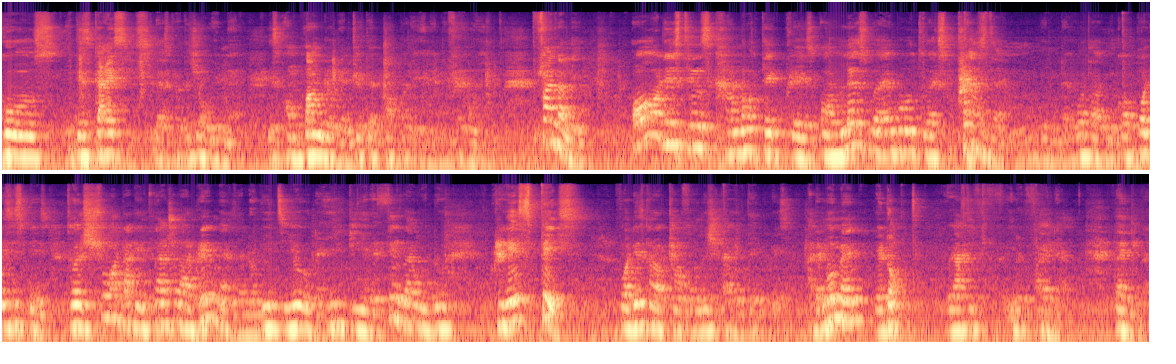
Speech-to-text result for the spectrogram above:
goes, disguises the exploitation of women, is unbundled and treated properly in a different way. Finally, all these things cannot take place unless we're able to express them in the, what I call policy space to ensure that international agreements, the WTO, the EP, the things that we do create space for this kind of transformation that will take place. At the moment, we don't. We have to find that. Thank you.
